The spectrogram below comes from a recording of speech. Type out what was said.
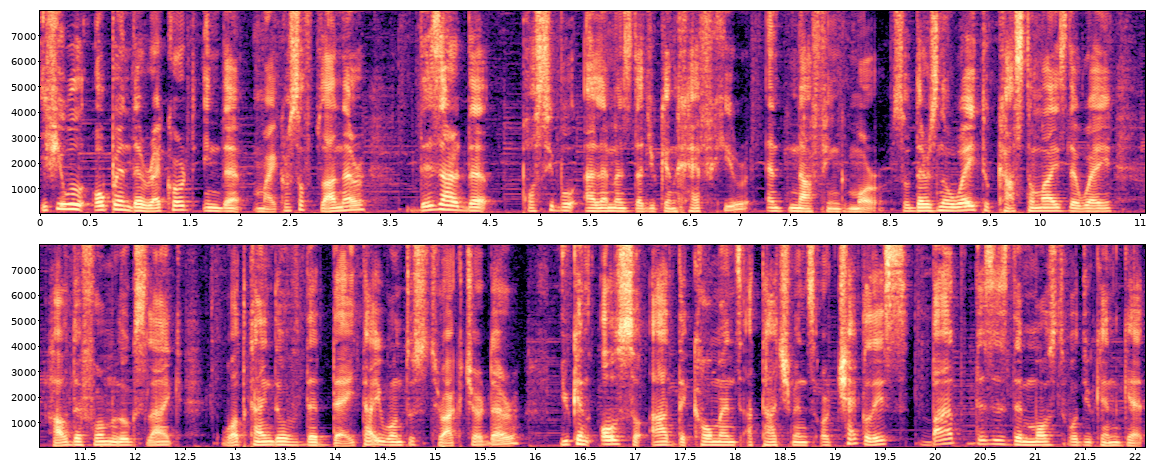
if you will open the record in the Microsoft Planner, these are the possible elements that you can have here and nothing more. So there's no way to customize the way how the form looks like, what kind of the data you want to structure there. You can also add the comments, attachments or checklists, but this is the most what you can get.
